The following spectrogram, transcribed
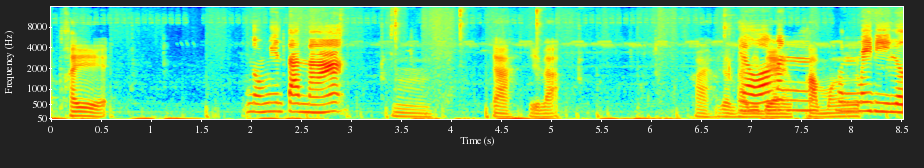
ตรเท่หนูมีตานะ อืมจ้ะดีละค่ะเดินพาแต่ดีว่าแดมังนความมืมันดไม่ดีเล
